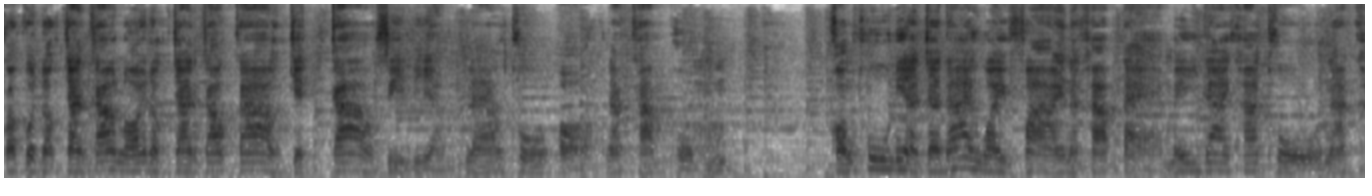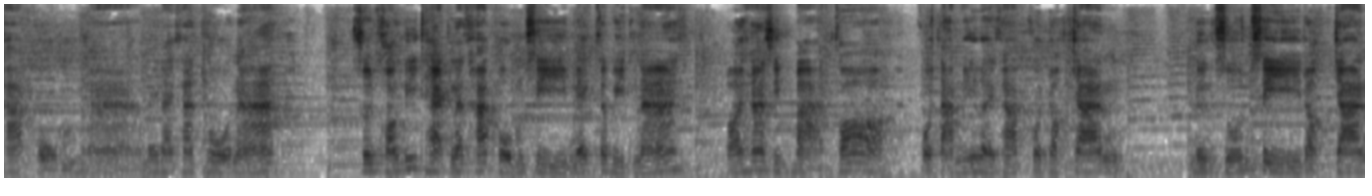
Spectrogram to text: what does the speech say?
ก็กดดอกจาน900 ดอกจาน99 79 สี่เหลี่ยม แล้วโทรออกนะครับผมของทูเนี่ยจะได้ Wi-Fi นะครับแต่ไม่ได้ค่าโทรนะครับผมอ่าไม่ได้ค่าโทรนะ ส่วนของ d t แทนะครับผม4เมกะบิตนะ 150 บาทก็กดตามนี้เลยครับ กดดอกจัน 104 ดอกจัน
